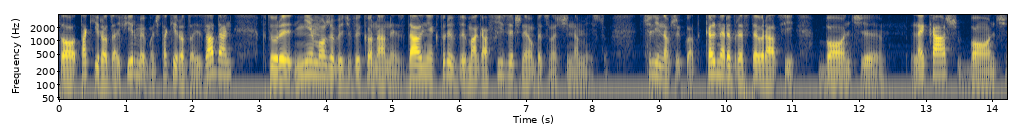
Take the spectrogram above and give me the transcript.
to taki rodzaj firmy bądź taki rodzaj zadań, który nie może być wykonany zdalnie, który wymaga fizycznej obecności na miejscu. Czyli na przykład kelner w restauracji, bądź e, lekarz, bądź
